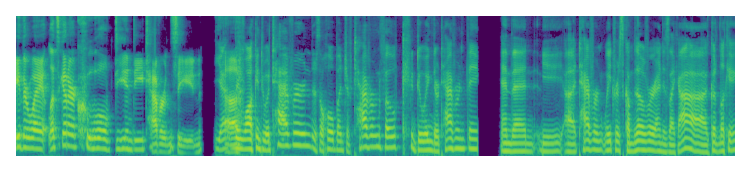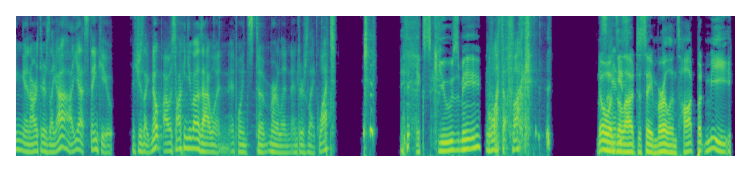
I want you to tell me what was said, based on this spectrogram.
either way, let's get our cool D and D tavern scene. Yeah, Uh. they walk into a tavern. There's a whole bunch of tavern folk doing their tavern thing. And then the uh, tavern waitress comes over and is like, ah, good looking. And Arthur's like, ah, yes, thank you. And she's like, nope, I was talking about that one. It points to Merlin. And there's like, what? Excuse me? What the fuck? No So one's allowed to say Merlin's hot but me.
